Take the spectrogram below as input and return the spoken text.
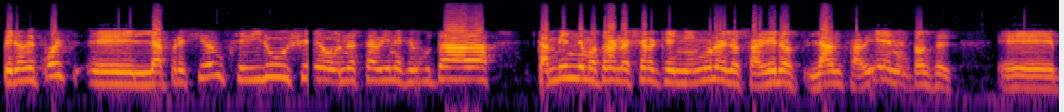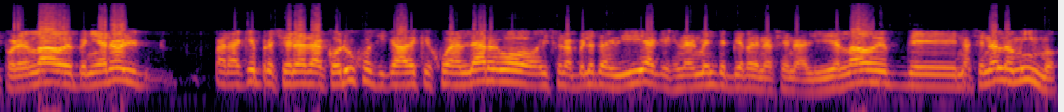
pero después eh, la presión se diluye o no está bien ejecutada. También demostraron ayer que ninguno de los zagueros lanza bien, entonces eh, por el lado de Peñarol, ¿para qué presionar a Corujo si cada vez que juegan largo es una pelota dividida que generalmente pierde Nacional? Y del lado de, Nacional lo mismo,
